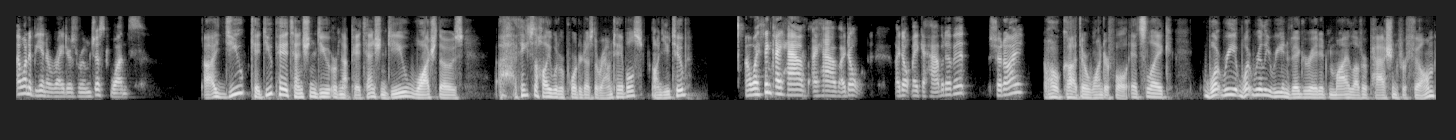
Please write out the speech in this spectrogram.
I want to be in a writer's room just once. Uh, do you okay? Do you pay attention? Do you or not pay attention? Do you watch those? Uh, I think it's the Hollywood Reporter does the roundtables on YouTube. Oh, I think I have. I have. I don't. I don't make a habit of it. Should I? Oh God, they're wonderful. It's like what re what really reinvigorated my love or passion for film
